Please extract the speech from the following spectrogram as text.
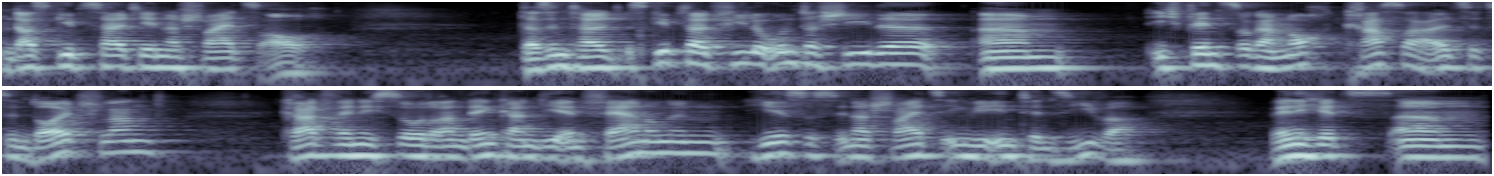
das gibt es halt hier in der Schweiz auch. Da sind halt, es gibt halt viele Unterschiede. Ähm, ich finde es sogar noch krasser als jetzt in Deutschland. Gerade wenn ich so dran denke an die Entfernungen, hier ist es in der Schweiz irgendwie intensiver. Wenn ich jetzt ähm,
